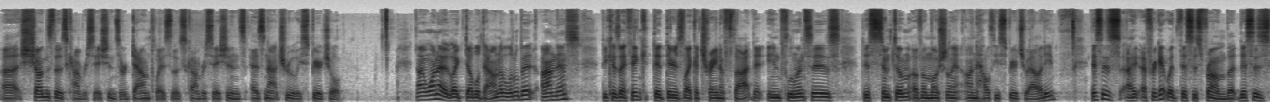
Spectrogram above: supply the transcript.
uh, shuns those conversations or downplays those conversations as not truly spiritual. Now, I want to like double down a little bit on this because I think that there's like a train of thought that influences this symptom of emotionally unhealthy spirituality. This is, I, I, forget what this is from, but this is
